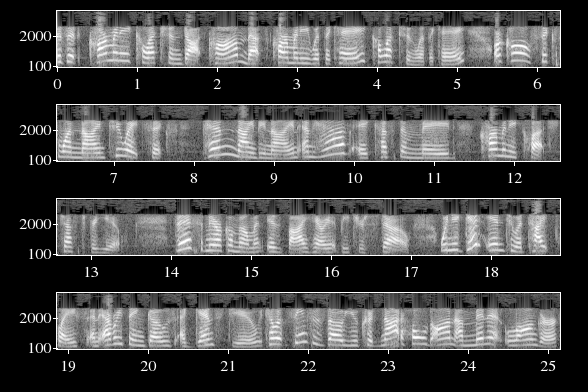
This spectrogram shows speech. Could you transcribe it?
Visit carmonycollection.com. That's Karmony with a K, collection with a K, or call 619-286-1099 and have a custom-made Karmony clutch just for you. This miracle moment is by Harriet Beecher Stowe. When you get into a tight place and everything goes against you till it seems as though you could not hold on a minute longer,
